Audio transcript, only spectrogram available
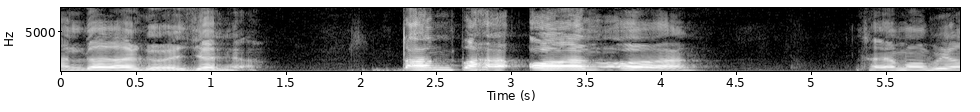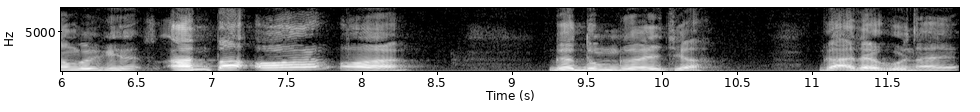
Anda gerejanya. Tanpa orang-orang, saya mau bilang begini, tanpa orang-orang, gedung gereja gak ada gunanya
